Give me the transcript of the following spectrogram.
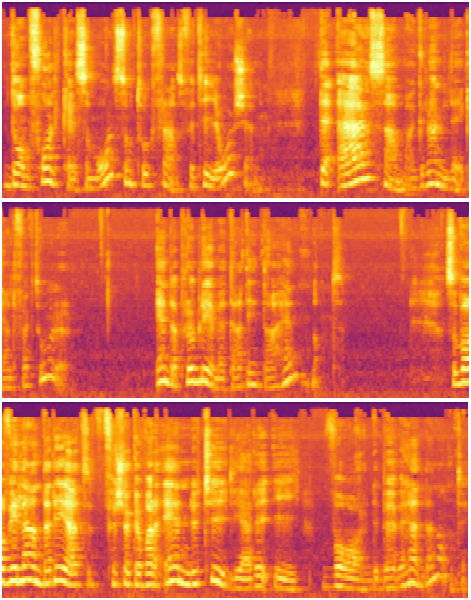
de folkhälsomål som tog fram för tio år sedan. Det är samma grundläggande faktorer. Enda problemet är att det inte har hänt något. Så vad vi landade är att försöka vara ännu tydligare i var det behöver hända någonting.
